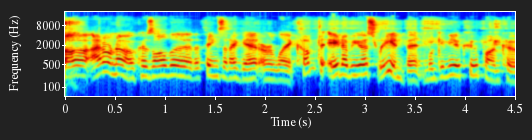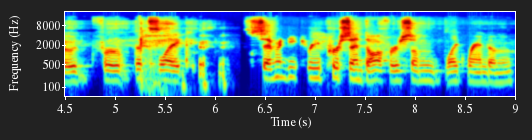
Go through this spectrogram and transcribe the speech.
Uh, I don't know because all the, the things that I get are like, come to AWS reInvent. We'll give you a coupon code for that's like seventy three percent off or some like random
